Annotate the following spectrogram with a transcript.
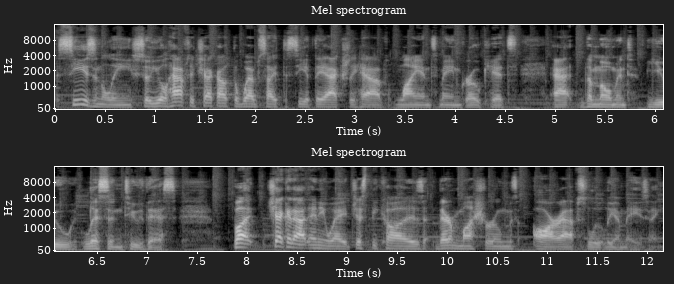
seasonally, so you'll have to check out the website to see if they actually have lion's mane grow kits at the moment you listen to this. But check it out anyway, just because their mushrooms are absolutely amazing.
